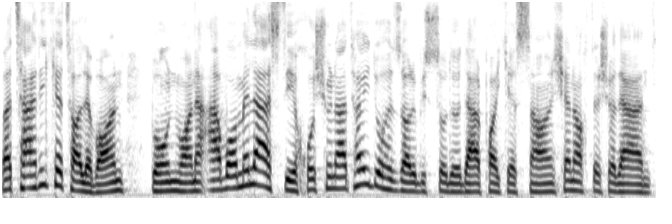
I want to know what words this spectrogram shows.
و تحریک طالبان به عنوان عوامل اصلی خشونت های 2022 در پاکستان شناخته شدند.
